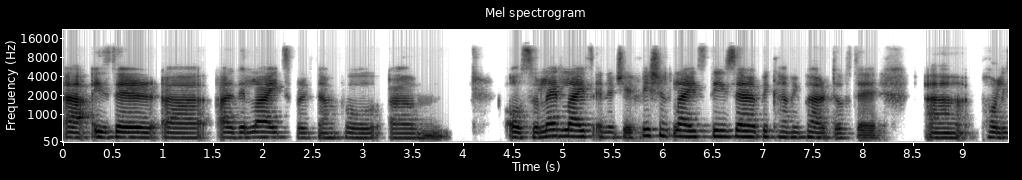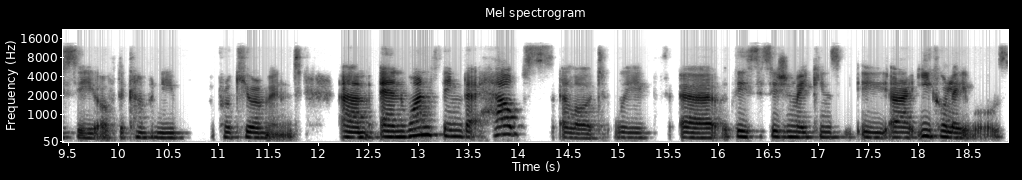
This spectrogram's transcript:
Uh, is there uh, are the lights, for example, um, also LED lights, energy efficient lights? These are becoming part of the uh, policy of the company procurement. Um, and one thing that helps a lot with uh, these decision makings are eco labels.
